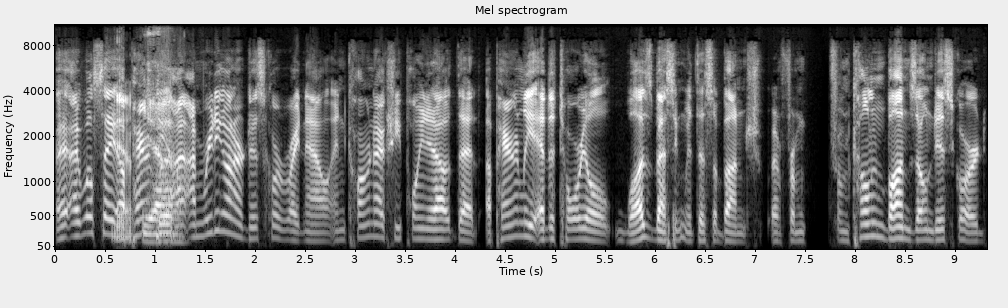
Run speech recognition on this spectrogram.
I, I will say, Yeah. apparently, Yeah. I, I'm reading on our Discord right now, and Karn actually pointed out that apparently editorial was messing with this a bunch uh, from from Cullen Bunn's own Discord.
